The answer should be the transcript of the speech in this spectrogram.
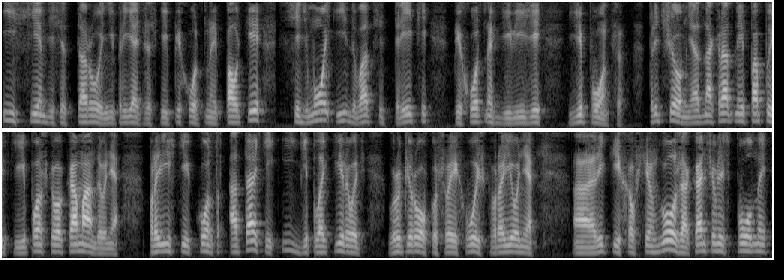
и 72-й неприятельские пехотные полки 7-й и 23-й пехотных дивизий японцев. Причем неоднократные попытки японского командования провести контратаки и деблокировать группировку своих войск в районе а, реки Халхенгол заканчивались полной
